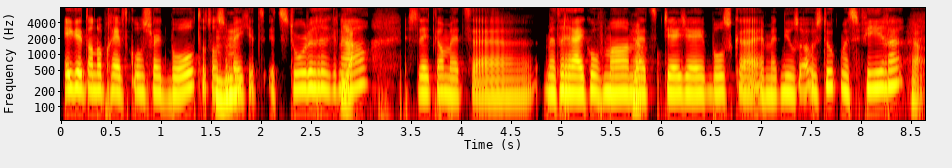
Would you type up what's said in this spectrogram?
Ik deed dan op een gegeven moment Concentrate Bold. Dat was Mhm. een beetje het, het stoerdere kanaal. Dus dat deed ik dan met, eh met Rijk Hofman, Ja. met JJ Boske en met Niels Oosthoek, met z'n vieren. Het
